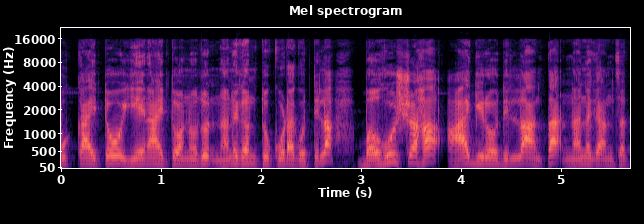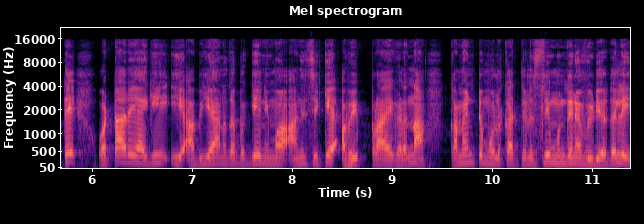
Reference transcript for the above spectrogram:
ಬುಕ್ ಆಯಿತು, ಏನಾಯಿತು ಅನ್ನೋದು ನನಗಂತೂ ಕೂಡ ಗೊತ್ತಿಲ್ಲ. ಬಹುಶಃ ಆಗಿರೋದಿಲ್ಲ ಅಂತ ನನಗೆ ಅನಿಸುತ್ತೆ. ಒಟ್ಟಾರೆಯಾಗಿ ಈ ಅಭಿಯಾನದ ಬಗ್ಗೆ ನಿಮ್ಮ ಅನಿಸಿಕೆ, ಅಭಿಪ್ರಾಯಗಳನ್ನು ಕಮೆಂಟ್ ಮೂಲಕ ತಿಳಿಸಿ ಮುಂದಿನ ವಿಡಿಯೋದಲ್ಲಿ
